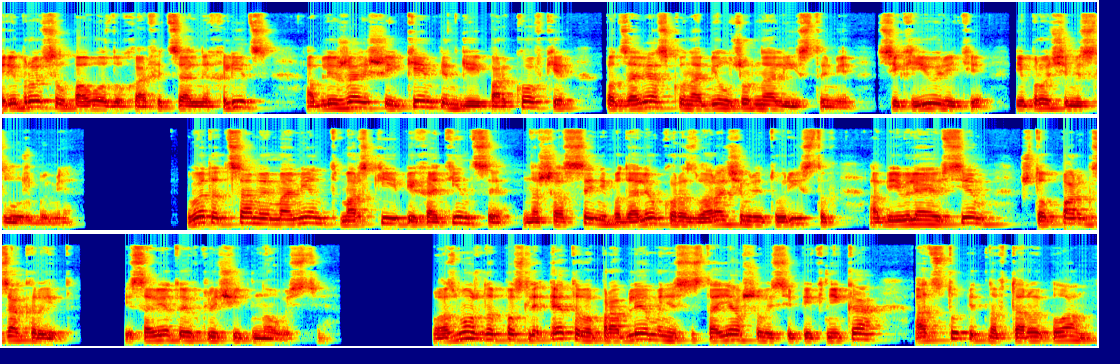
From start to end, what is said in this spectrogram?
Перебросил по воздуху официальных лиц, а ближайшие кемпинги и парковки под завязку набил журналистами, секьюрити и прочими службами. В этот самый момент морские пехотинцы на шоссе неподалеку разворачивали туристов, объявляя всем, что парк закрыт, и советуя включить новости. Возможно, после этого проблема несостоявшегося пикника отступит на второй план.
